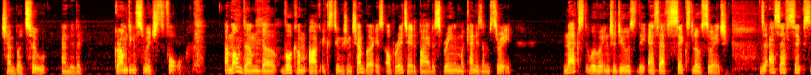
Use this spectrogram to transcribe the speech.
chamber 2, and the grounding switch 4. Among them, the vacuum arc extinguishing chamber is operated by the spring mechanism 3. Next, we will introduce the SF6 load switch. The SF6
